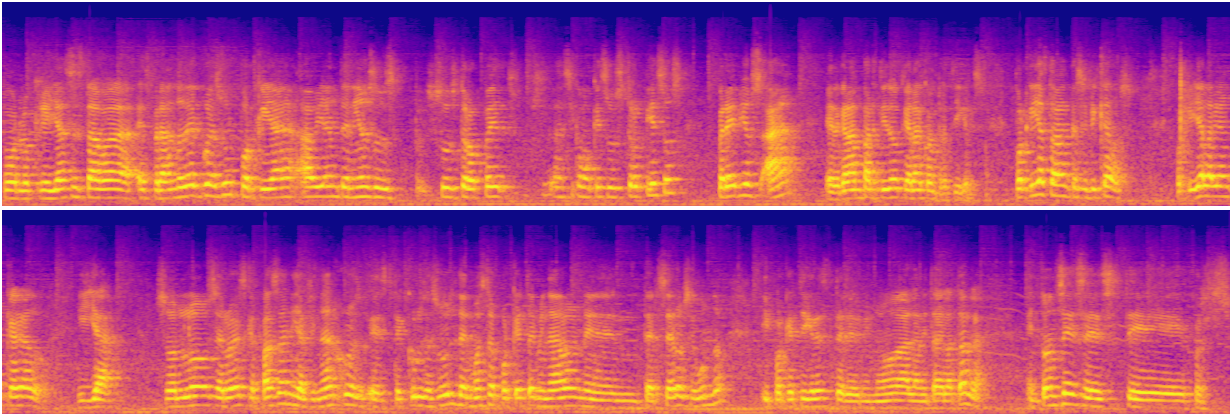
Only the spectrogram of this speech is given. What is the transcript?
por lo que ya se estaba esperando del Cruz Azul porque ya habían tenido sus, sus tropiezos, así como que sus tropiezos previos a el gran partido que era contra Tigres, porque ya estaban clasificados, porque ya la habían cagado y ya son los errores que pasan y al final Cruz, este Cruz Azul demuestra por qué terminaron en tercero o segundo y por qué Tigres terminó a la mitad de la tabla. Entonces, este, pues,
